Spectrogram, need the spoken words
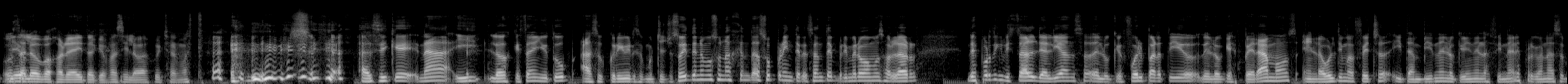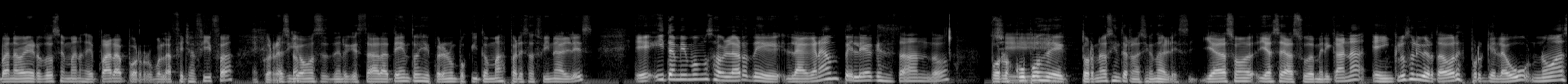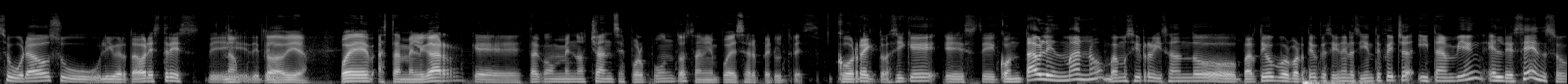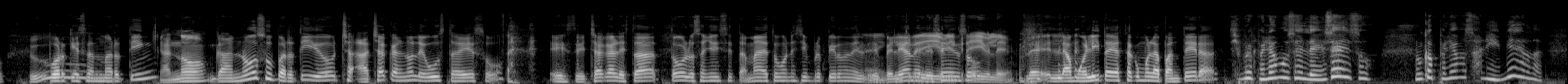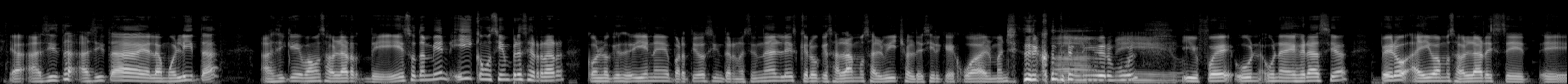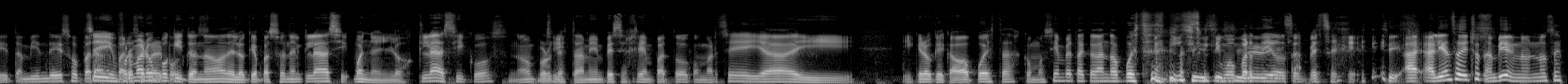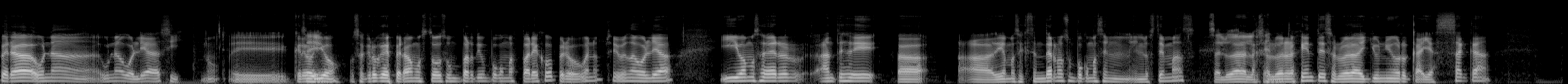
Un saludo para Jorgeadito, que fácil lo va a escuchar más tarde. Así que nada, y los que están en YouTube, a suscribirse muchachos. Hoy tenemos una agenda súper interesante. Primero vamos a hablar de Sporting Cristal, de Alianza, de lo que fue el partido, de lo que esperamos en la última fecha y también en lo que viene en las finales, porque van a, van a haber dos semanas de para por, por la fecha FIFA. Es correcto. Así que vamos a tener que estar atentos y esperar un poquito más para esas finales. Eh, y también vamos a hablar de la gran pelea que se está dando por los cupos de torneos internacionales, ya, son, ya sea Sudamericana e incluso Libertadores, porque la U no ha asegurado su Libertadores 3 de, No, de Perú. todavía. Puede hasta Melgar, que está con menos chances por puntos, también puede ser Perú 3. Correcto, así que este contable en mano, vamos a ir revisando partido por partido que se viene en la siguiente fecha y también el descenso, porque San Uh, Martín Ganó. ganó su partido. A Chacal no le gusta eso. Este, Chacal está todos los años dice, tamá, estos buenos siempre pierden el, eh, pelean el descenso. Increíble. La, la muelita ya está como la pantera. Siempre peleamos el descenso. Nunca peleamos a ni mierda. Ya, así está, así está la muelita. Así que vamos a hablar de eso también. Y como siempre, cerrar con lo que se viene de partidos internacionales. Creo que salamos al bicho al decir que jugaba el Manchester contra el Liverpool. Amigo. Y fue un- una desgracia. Pero ahí vamos a hablar este, eh, también de eso para. sí, informar un poquito. ¿no? De lo que pasó en el clásico, bueno, en los clásicos, ¿no? Porque Sí. también PSG empató con Marsella y, y creo que cagó apuestas, como siempre está cagando apuestas en los Sí, últimos sí, sí, partidos el PSG. Sí, a- Alianza de hecho también, no, no se esperaba una, una goleada así, ¿no? Eh, creo yo. O sea, creo que esperábamos todos un partido un poco más parejo, pero bueno, se una goleada. Y vamos a ver, antes de, ah, ah, digamos, extendernos un poco más en, en los temas, Saludar a la saludar a la gente. gente, saludar a Junior Kayasaka,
